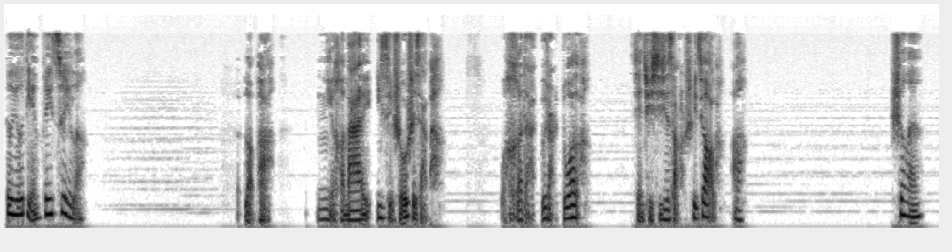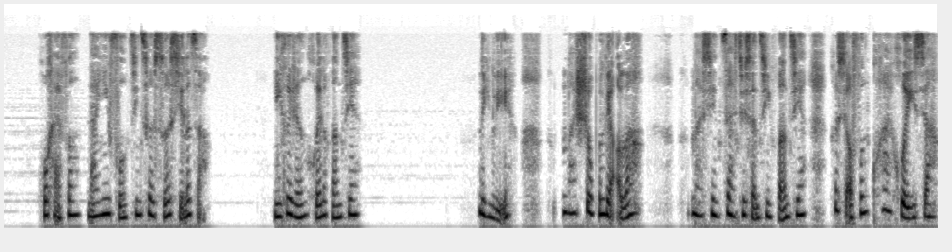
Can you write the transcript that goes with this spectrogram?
都有点微醉了。老婆，你和妈一起收拾下吧，我喝的有点多了，先去洗洗澡睡觉了啊。说完，胡海峰拿衣服进厕所洗了澡，一个人回了房间。丽丽，妈受不了了，那现在就想进房间和小峰快活一下。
